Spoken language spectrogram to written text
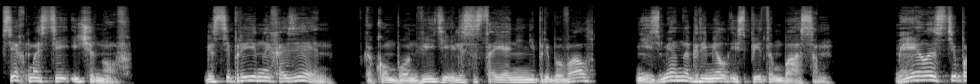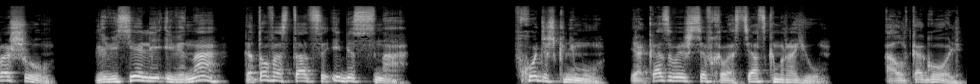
всех мастей и чинов. Гостеприимный хозяин, в каком бы он виде или состоянии не пребывал, неизменно гремел испитым басом. «Милости прошу! Для веселья и вина готов остаться и без сна». Входишь к нему и оказываешься в холостяцком раю. Алкоголь,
